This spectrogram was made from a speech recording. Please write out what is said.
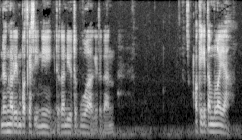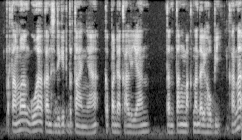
dengerin podcast ini gitu kan di YouTube gua gitu kan. Oke kita mulai ya. Pertama gua akan sedikit bertanya kepada kalian tentang makna dari hobi. Karena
